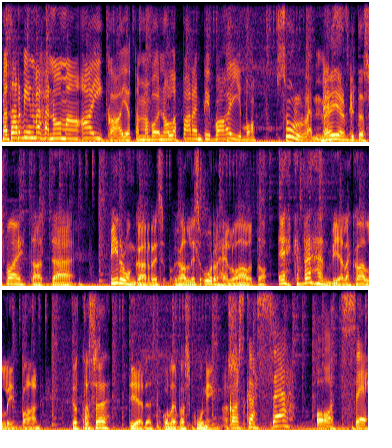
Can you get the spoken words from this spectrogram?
Mä tarvin vähän omaa aikaa, jotta mä voin olla parempi vaimo sulle, Messi. Meidän pitäisi vaihtaa tämä pirun kallis, kallis urheiluauto ehkä vähän vielä kalliimpaan, jotta sä tiedät olevas kuningas. Koska sä oot se,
